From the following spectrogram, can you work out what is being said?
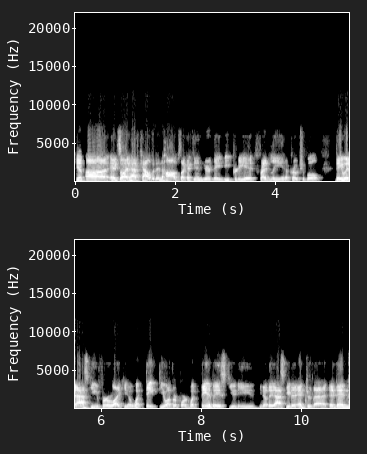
Yep. Uh, and so I'd have Calvin and Hobbes. Like I figured they'd be pretty friendly and approachable. They would ask you for like you know what date do you want the report? What database do you need? You know they'd ask you to enter that, and then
